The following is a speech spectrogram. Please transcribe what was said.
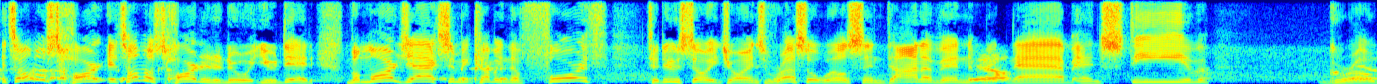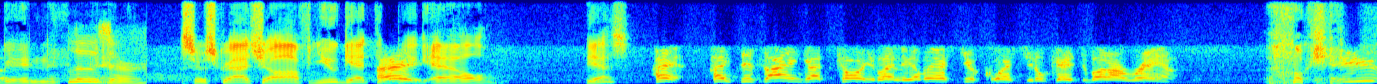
It's almost hard. It's almost harder to do what you did. Lamar Jackson becoming the fourth to do so. He joins Russell Wilson, Donovan McNabb, and Steve Grogan. Loser. So scratch off. You get the Hey. big L. Yes. hey, hey, since I ain't got to call you lately, I'm gonna ask you a question. Okay, it's about our Rams. Okay. Do you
